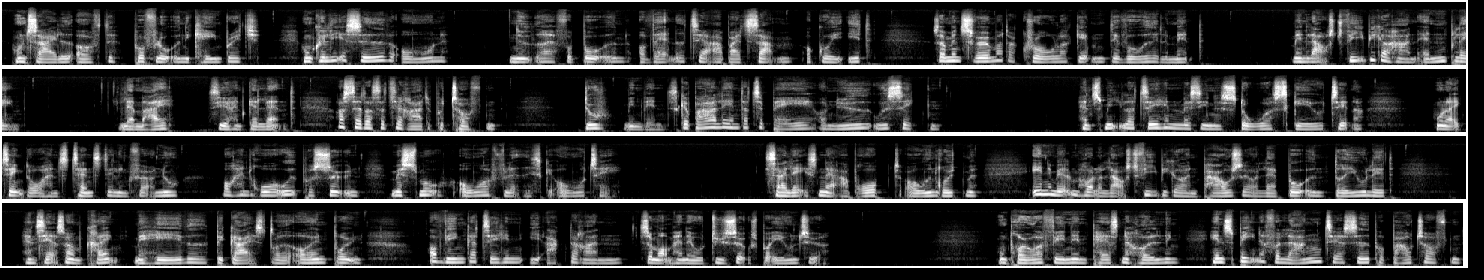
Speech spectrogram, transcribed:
Hun sejlede ofte på floden i Cambridge. Hun kan lide at sidde ved årene, nyder at få båden og vandet til at arbejde sammen og gå i et, som en svømmer, der crawler gennem det våde element. Men Laust Fibiger har en anden plan. Lad mig, siger han galant og sætter sig til rette på toften – du, min ven, skal bare læne dig tilbage og nyde udsigten. Han smiler til hende med sine store, skæve tænder. Hun har ikke tænkt over hans tandstilling før nu, hvor han roer ud på søen med små overfladiske overtag. Sejladsen er abrupt og uden rytme. Indimellem holder Lars Fibiker en pause og lader båden drive let. Han ser sig omkring med hævet, begejstret øjenbryn og vinker til hende i agterranden, som om han er Odysseus på eventyr. Hun prøver at finde en passende holdning. Hendes ben er for lange til at sidde på bagtoften.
